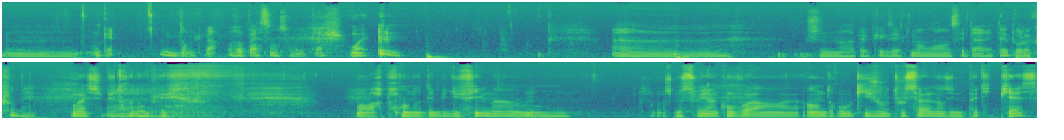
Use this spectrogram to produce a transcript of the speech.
Hmm, ok. Donc là, repassons sur Whiplash. Ouais. Euh, je ne me rappelle plus exactement où on s'était arrêté pour le coup, mais Ouais, je sais plus trop Euh. non plus. Bon, on va reprendre au début du film. hein. Mm. On- Je me souviens qu'on voit hein, Andrew qui joue tout seul dans une petite pièce.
